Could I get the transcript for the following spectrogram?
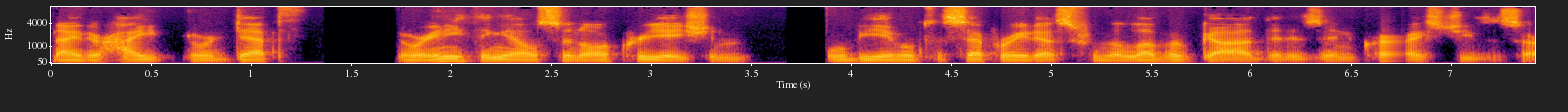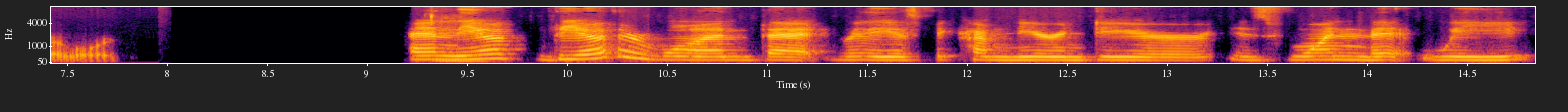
neither height nor depth, nor anything else in all creation will be able to separate us from the love of God that is in Christ Jesus our Lord. And the, the other one that really has become near and dear is one that we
